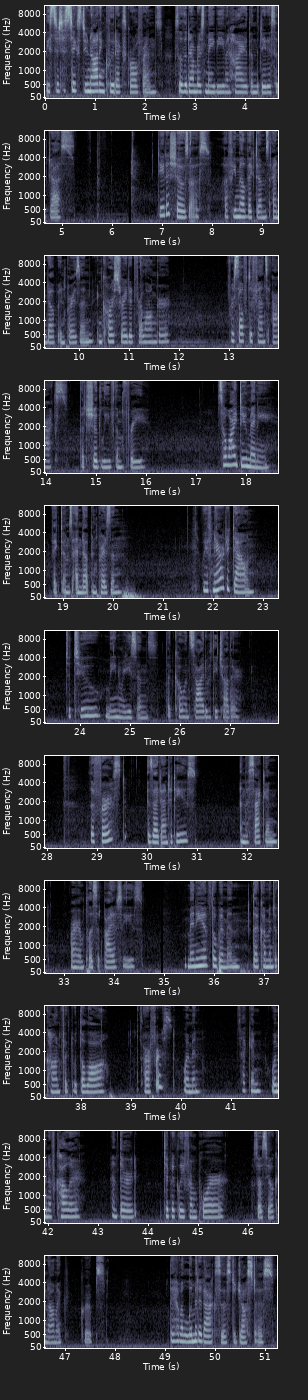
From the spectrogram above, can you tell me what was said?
These statistics do not include ex girlfriends, so the numbers may be even higher than the data suggests. Data shows us that female victims end up in prison, incarcerated for longer, for self defense acts that should leave them free. So, why do many victims end up in prison? We've narrowed it down to two main reasons that coincide with each other. The first is identities, and the second are implicit biases. Many of the women that come into conflict with the law are first, women, second, women of color, and third, typically from poorer socioeconomic groups. They have a limited access to justice.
